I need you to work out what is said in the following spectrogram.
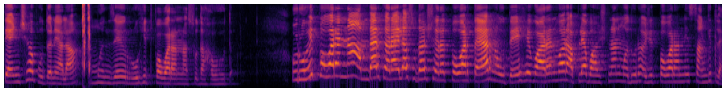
त्यांच्या पुतण्याला म्हणजे रोहित पवारांना सुद्धा हवं होतं. रोहित पवारांना आमदार करायला सुद्धा शरद पवार तयार नव्हते हे वारंवार आपल्या भाषणांमधून अजित पवारांनी सांगितलंय.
